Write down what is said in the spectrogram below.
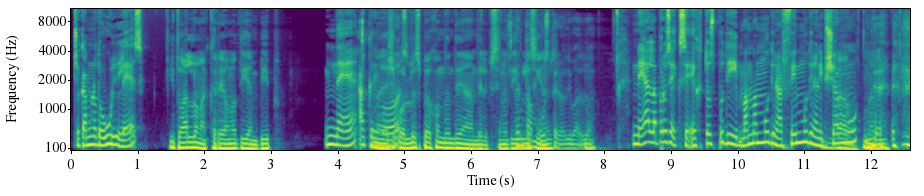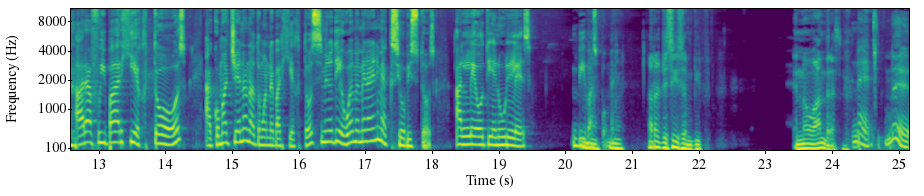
και κάνω το ούλες, Ή το άλλο ακραίο, ότι η εμπίπ. ναι, Ναι, ακριβώς. έχει πολλούς που έχουν την αντίληψη. Ότι Δεν τα όλες οι μου γυναίκες- στερεότυπα. τούτα. Ναι, αλλά πρόσεξε. Εκτός που τη μάμα μου, την αρφή μου, την ανιψιά μου. ναι. Άρα, αφού υπάρχει εκτός, ακόμα και έναν άτομο να υπάρχει εκτός, σημαίνει ότι εγώ με εμένα δεν είμαι αξιόπιστος. Αν λέω ότι ενούλε μπίπ, ας πούμε. Ναι. Άρα και εσύ είσαι εμπίπ. Ενώ ο άντρας. Ναι. Ναι,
